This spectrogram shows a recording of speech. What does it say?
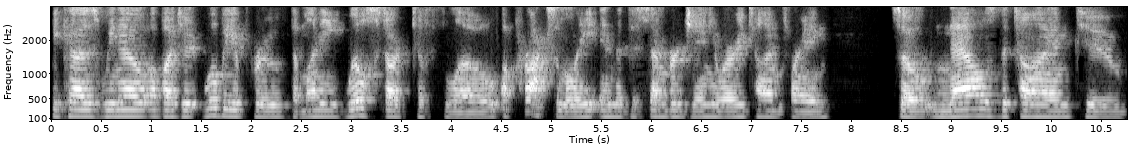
because we know a budget will be approved. The money will start to flow approximately in the December, January timeframe. So now's the time to,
